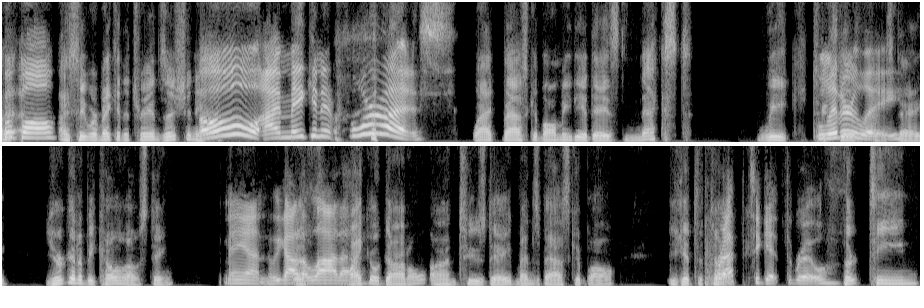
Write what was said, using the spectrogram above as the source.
Football. I, I see we're making a transition here. Oh, I'm making it for us. WAC basketball media days next week. Literally. Wednesday. You're going to be co-hosting. Man, we got a lot of Mike O'Donnell on Tuesday, men's basketball. You get to prep to get through 13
